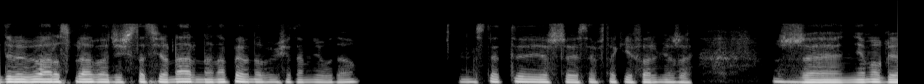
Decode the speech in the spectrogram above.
gdyby była rozprawa gdzieś stacjonarna, na pewno bym się tam nie udał. Niestety jeszcze jestem w takiej formie, że, że nie mogę,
